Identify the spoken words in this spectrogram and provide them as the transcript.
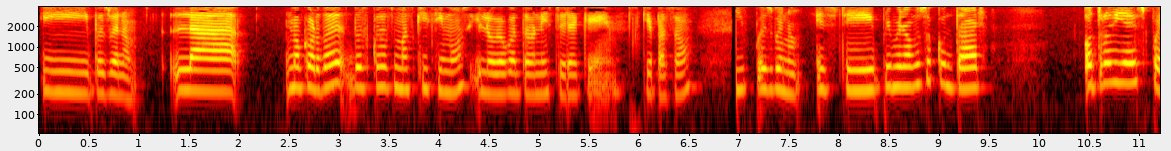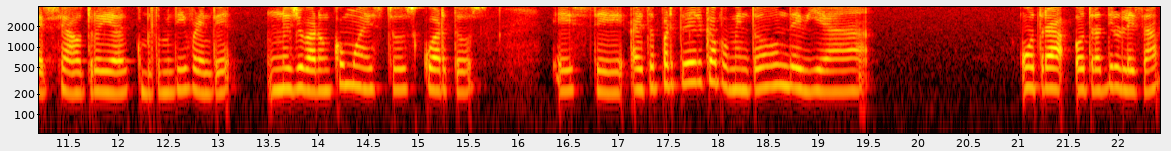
Y pues bueno, la, me acuerdo de dos cosas más que hicimos y luego voy a contar una historia que, que pasó. Y pues bueno, este, primero vamos a contar otro día después, o sea, otro día completamente diferente. Nos llevaron como a estos cuartos, este, a esta parte del campamento donde había otra, otra tirolesa,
